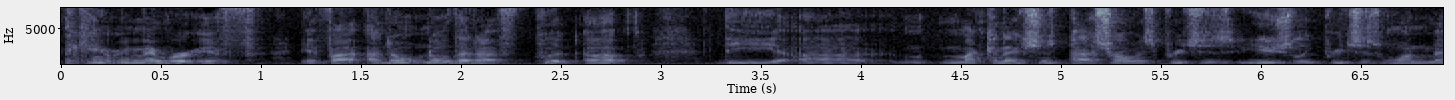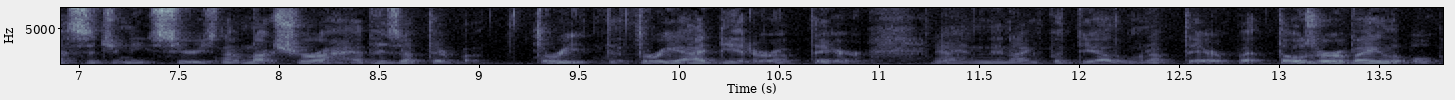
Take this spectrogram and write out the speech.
I can't remember if if I, I don't know that I've put up the uh, my connections pastor always preaches usually preaches one message in each series, and I'm not sure I have his up there, but three the three I did are up there, and then I can put the other one up there. But those are available,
